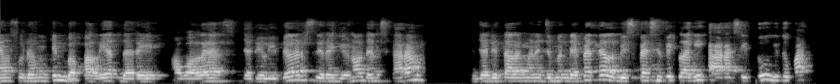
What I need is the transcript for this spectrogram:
yang sudah mungkin Bapak lihat dari awalnya jadi leaders di regional dan sekarang menjadi talent management DPT lebih spesifik lagi ke arah situ gitu Pak.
